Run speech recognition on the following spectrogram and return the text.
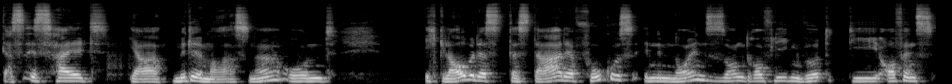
das ist halt ja Mittelmaß, ne? Und ich glaube, dass, dass da der Fokus in dem neuen Saison drauf liegen wird, die Offense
